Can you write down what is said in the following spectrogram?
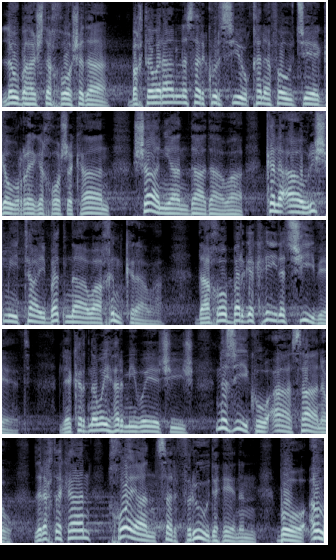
لەو بەهەشتە خۆشەدا بەختەوەران لەسەر کورسی و قەنەفە و جێگە و ڕێگە خۆشەکان شانیان داداوە کە لە ئاوریشمی تایبەت ناواخن کراوە داخۆ بەرگەکەی لە چی بێت لێکردنەوەی هەرمیوەیەکیش نزیک و ئاسانە و درەختەکان خۆیان سەرفرو دەهێنن بۆ ئەو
